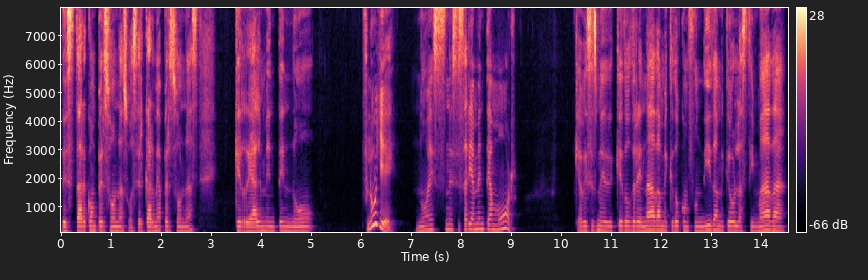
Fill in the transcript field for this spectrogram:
de estar con personas o acercarme a personas que realmente no fluye, no es necesariamente amor, que a veces me quedo drenada, me quedo confundida, me quedo lastimada.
